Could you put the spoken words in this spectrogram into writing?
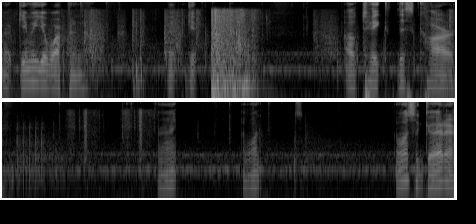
No, give me your weapon. Uh, get. I'll take this car. Alright. I want. I want a girder.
